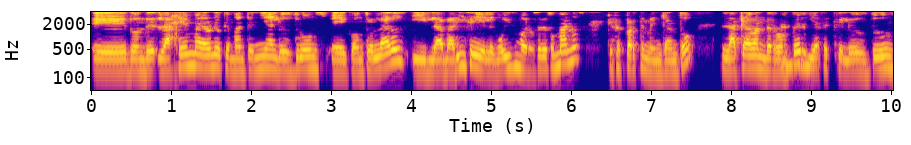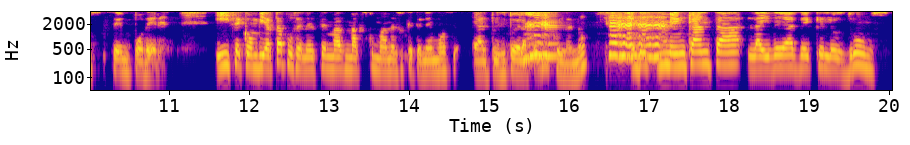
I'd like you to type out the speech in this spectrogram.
eh, donde la gema era lo único que mantenía los drones eh, controlados y la avaricia y el egoísmo de los seres humanos, que esa parte me encantó, la acaban de romper y hace que los drones se empoderen y se convierta pues en este Mad Max Commander que tenemos al principio de la película, ¿no? Entonces me encanta la idea de que los drones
